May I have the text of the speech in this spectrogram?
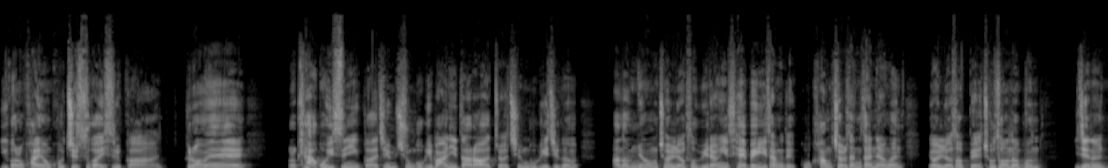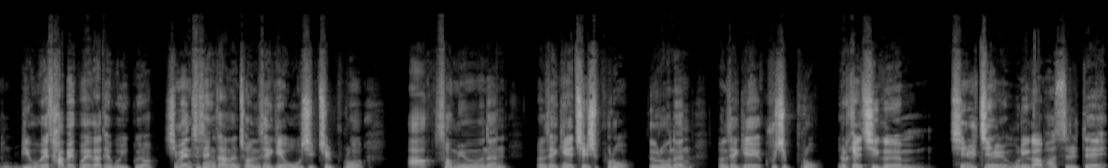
이걸 과연 고칠 수가 있을까? 그럼에 그렇게 하고 있으니까 지금 중국이 많이 따라왔죠. 중국이 지금 산업용 전력 소비량이 3배 이상 됐고 강철 생산량은 16배, 조선업은 이제는 미국의 400배가 되고 있고요. 시멘트 생산은 전 세계 57%, 화학 섬유는 전 세계 70%, 드론은 전 세계 90% 이렇게 지금 실질 우리가 봤을 때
